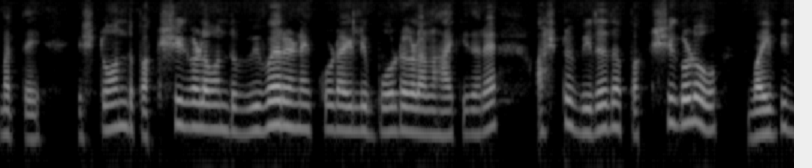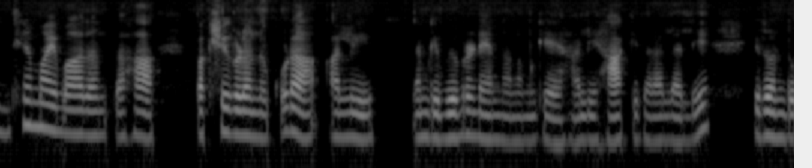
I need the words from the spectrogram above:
ಮತ್ತು ಎಷ್ಟೊಂದು ಪಕ್ಷಿಗಳ ಒಂದು ವಿವರಣೆ ಕೂಡ ಇಲ್ಲಿ ಬೋರ್ಡ್ಗಳನ್ನು ಹಾಕಿದ್ದಾರೆ. ಅಷ್ಟು ವಿಧದ ಪಕ್ಷಿಗಳು ವೈವಿಧ್ಯಮಯವಾದಂತಹ ಪಕ್ಷಿಗಳನ್ನು ಕೂಡ ಅಲ್ಲಿ ನಮಗೆ ವಿವರಣೆಯನ್ನು ನಮಗೆ ಅಲ್ಲಿ ಹಾಕಿದ್ದಾರೆ. ಅಲ್ಲಲ್ಲಿ ಇದೊಂದು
